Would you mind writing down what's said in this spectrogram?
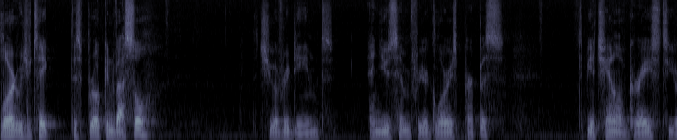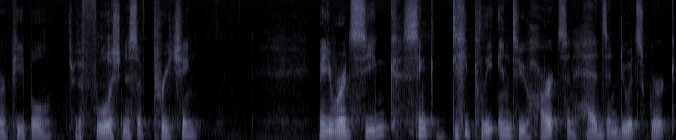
Lord, would you take this broken vessel? That you have redeemed and use him for your glorious purpose, to be a channel of grace to your people through the foolishness of preaching. May your word sink, sink deeply into hearts and heads and do its work,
